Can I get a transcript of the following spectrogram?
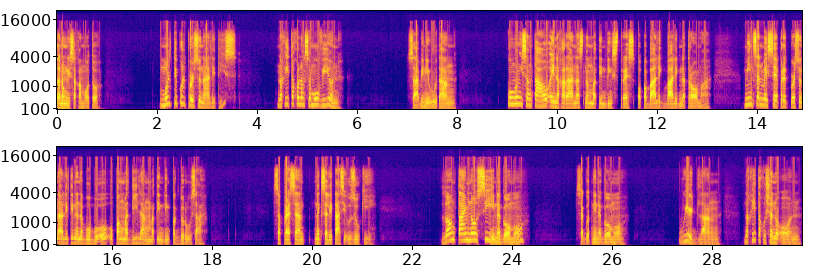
Tanong ni Sakamoto, Multiple personalities? Nakita ko lang sa movie yun. Sabi ni Wutang, kung ang isang tao ay nakaranas ng matinding stress o pabalik-balik na trauma, minsan may separate personality na nabubuo upang madilang matinding pagdurusa. Sa present, nagsalita si Uzuki. Long time no see, Nagomo. Sagot ni Nagomo. Weird lang. Nakita ko siya noon,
